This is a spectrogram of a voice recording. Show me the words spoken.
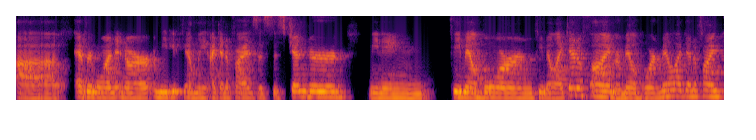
uh, everyone in our immediate family identifies as cisgendered, meaning female born, female identifying, or male born, male identifying,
